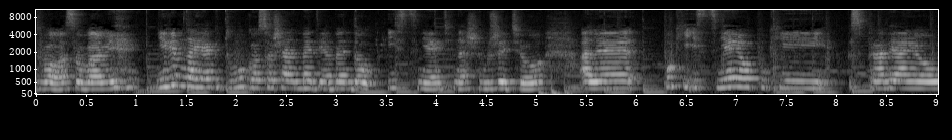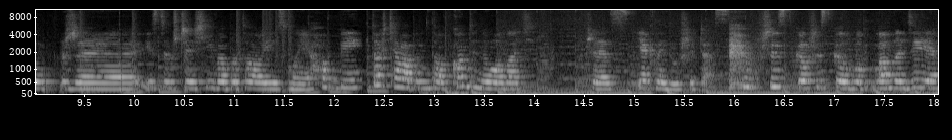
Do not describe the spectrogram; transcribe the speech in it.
dwoma słowami. Nie wiem na jak długo social media będą istnieć w naszym życiu, ale póki istnieją, póki sprawiają, że jestem szczęśliwa, bo to jest moje hobby, to chciałabym to kontynuować przez jak najdłuższy czas. Wszystko, wszystko mam nadzieję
